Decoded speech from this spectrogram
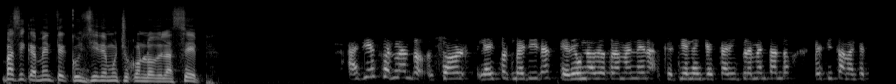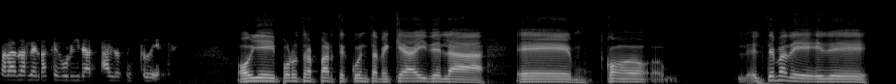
Básicamente coincide mucho con lo de la CEP. Así es, Fernando, son estas medidas que de una u otra manera se tienen que estar implementando precisamente para darle la seguridad a los estudiantes. Oye, y por otra parte, cuéntame qué hay de la eh, el tema de,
